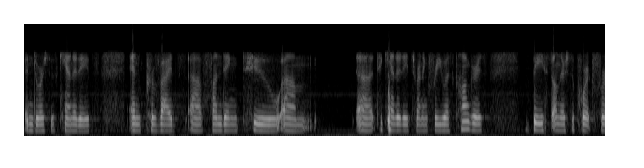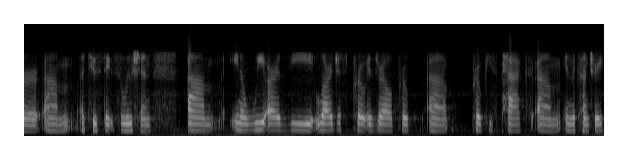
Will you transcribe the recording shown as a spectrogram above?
endorses candidates and provides uh, funding to um, uh, to candidates running for U.S. Congress based on their support for um, a two-state solution. Um, you know, we are the largest pro-Israel, pro uh, pro-peace PAC um, in the country.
